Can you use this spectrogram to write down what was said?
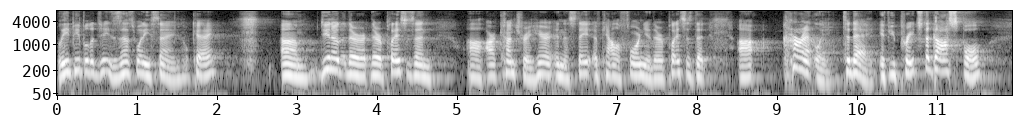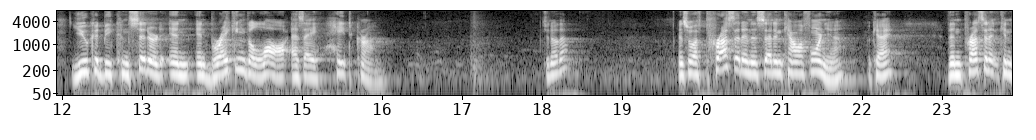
Lead people to Jesus. That's what he's saying, okay? Um, do you know that there, there are places in uh, our country, here in the state of California, there are places that uh, currently, today, if you preach the gospel, you could be considered in, in breaking the law as a hate crime. Do you know that? And so, if precedent is set in California, okay, then precedent can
